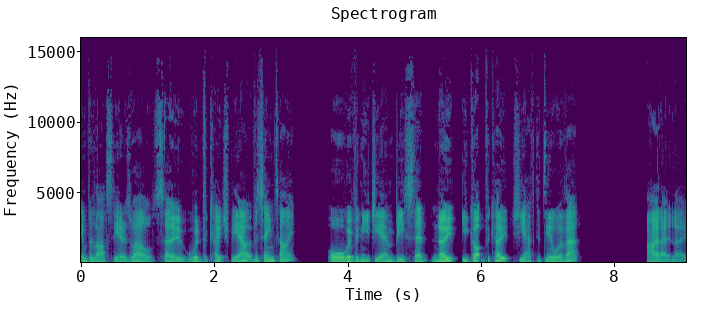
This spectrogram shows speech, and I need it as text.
in the last year as well. So would the coach be out at the same time? Or would the new GM be said, no, you got the coach, you have to deal with that? I don't know.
